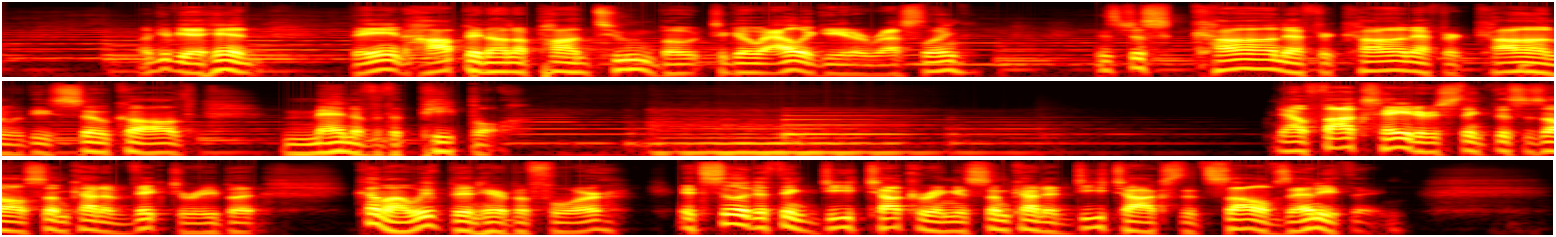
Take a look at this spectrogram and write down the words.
I'll give you a hint they ain't hopping on a pontoon boat to go alligator wrestling. It's just con after con after con with these so called men of the people. Now, Fox haters think this is all some kind of victory, but come on, we've been here before. It's silly to think detuckering is some kind of detox that solves anything.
